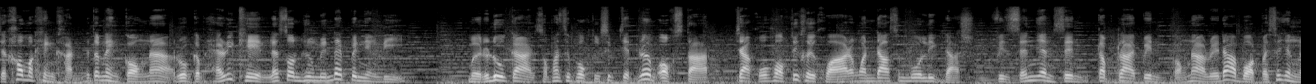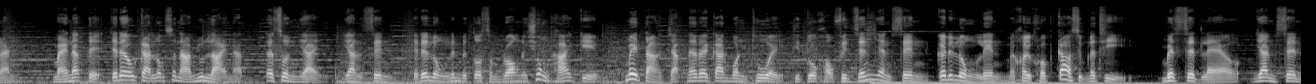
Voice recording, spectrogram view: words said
จะเข้ามาแข่งขันในตำแหน่งกองหน้าร่วมกับแฮร์รี่เคนและซอนฮึงมินได้เป็นอย่างดี เมื่อฤดูกาล 2016-17 เริ่มออกสตาร์ท จากหัวหอกที่เคยคว้ารางวัลดาวซันโบลีกดัชฟินเซนต์ยันเซนกลับกลายเป็นกองหน้าเรดาร์บอร์ดไปซะอย่างนั้น แม้นักเตะจะได้โอกาสลงสนามอยู่หลายนัด แต่ส่วนใหญ่ยันเซนจะได้ลงเล่นเป็นตัวสำรองในช่วงท้ายเกม ไม่ต่างจากในรายการบอลถ้วย ที่ตัวของฟินเซนต์ยันเซนก็ได้ลงเล่นไม่ค่อยครบ 90 นาที เบ็ดเสร็จแล้วยันเซน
